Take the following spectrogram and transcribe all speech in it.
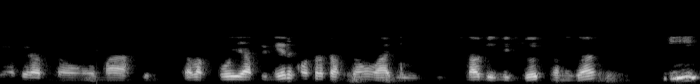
em operação em março. Ela foi a primeira contratação lá de final de 2018, se não me engano e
